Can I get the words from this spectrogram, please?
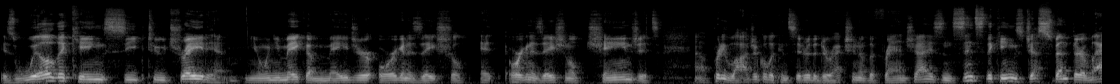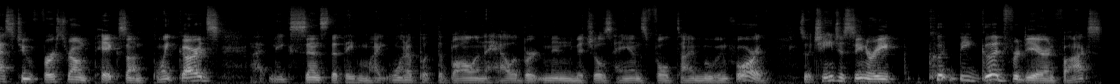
is will the Kings seek to trade him? You know, when you make a major organizational eh, organizational change, it's uh, pretty logical to consider the direction of the franchise. And since the Kings just spent their last two first round picks on point guards, it makes sense that they might want to put the ball in Haliburton and Mitchell's hands full time moving forward. So a change of scenery could be good for De'Aaron Fox.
